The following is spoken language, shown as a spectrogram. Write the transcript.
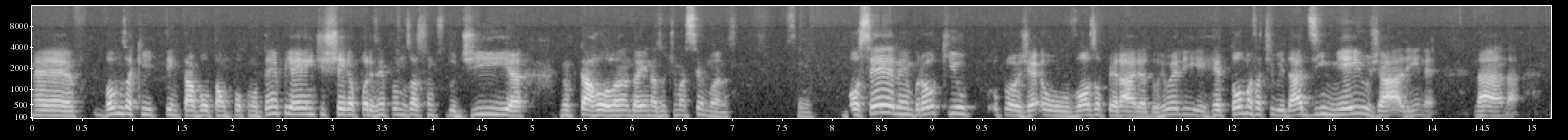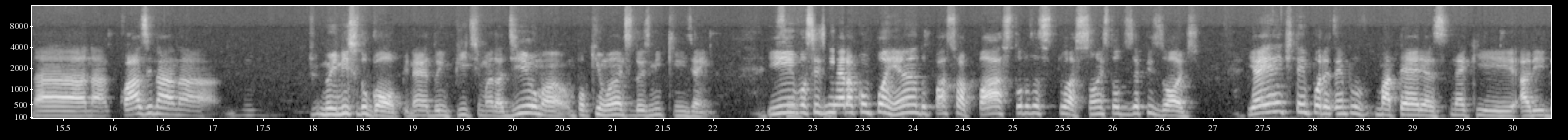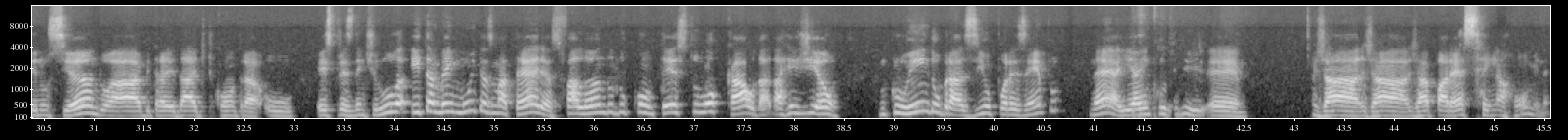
é, vamos aqui tentar voltar um pouco no tempo, e aí a gente chega, por exemplo, nos assuntos do dia, no que está rolando aí nas últimas semanas. Você lembrou que o, o projeto, o Voz Operária do Rio, ele retoma as atividades em meio já ali, né? Na, na, na, na quase na, na, no início do golpe, né, do impeachment da Dilma, um pouquinho antes, 2015 ainda. E Sim. vocês vieram acompanhando passo a passo todas as situações, todos os episódios. E aí a gente tem, por exemplo, matérias né, que ali denunciando a arbitrariedade contra o ex-presidente Lula e também muitas matérias falando do contexto local da, da região, incluindo o Brasil, por exemplo, né? E aí, inclusive, é, já, já, já aparece aí na home, né?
